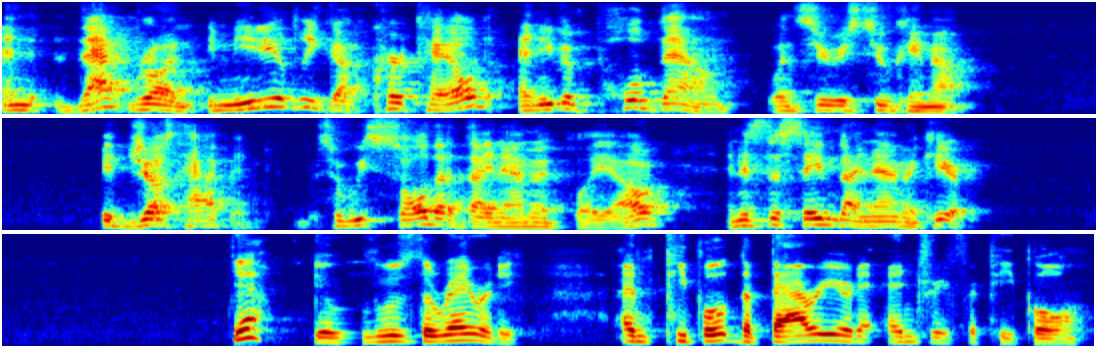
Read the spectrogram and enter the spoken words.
And that run immediately got curtailed and even pulled down when Series Two came out. It just happened. So we saw that dynamic play out, and it's the same dynamic here. Yeah, you lose the rarity, and people the barrier to entry for people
